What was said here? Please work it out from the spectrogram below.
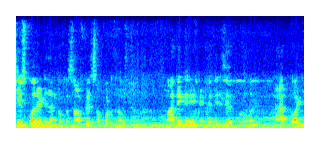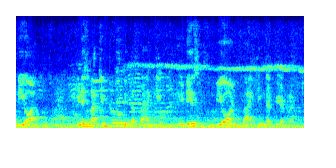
చేసుకోవాలంటే దానికి ఒక సాఫ్ట్వేర్ సపోర్ట్ కావాలి మా దగ్గర ఏంటంటే there is one app called Neo app it is nothing to do with the banking it is beyond banking that we are right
